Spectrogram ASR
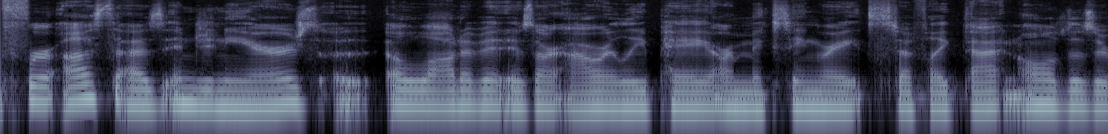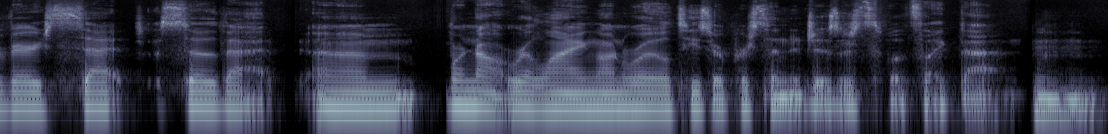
For us as engineers, a, lot of it is our hourly pay, our mixing rates, stuff like that, and all of those are very set so that um, we're not relying on royalties or percentages or splits like that. Mhm.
